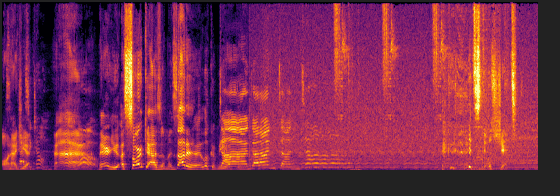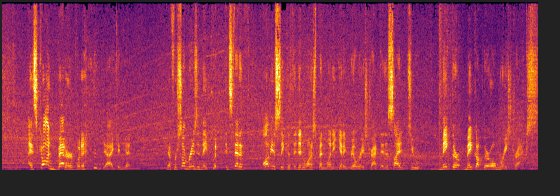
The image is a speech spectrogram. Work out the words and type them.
on IGN. Sarcastic tone. Ah, There there you. A sarcasm. Is that a look at me? Dun dun dun dun dun. it's still shit. It's gotten better, but it, yeah, I can get. Yeah, for some reason they put instead of obviously because they didn't want to spend money getting real racetrack, they decided to make their make up their own racetracks.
